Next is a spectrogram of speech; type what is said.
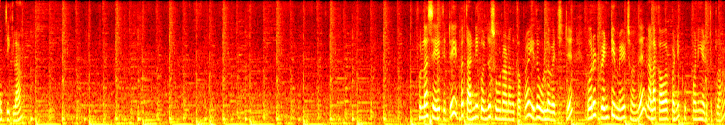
ஊற்றிக்கலாம் ஃபுல்லாக சேர்த்துட்டு இப்போ தண்ணி கொஞ்சம் சூடானதுக்கப்புறம் இதை உள்ளே வச்சுட்டு ஒரு டுவெண்ட்டி மினிட்ஸ் வந்து நல்லா கவர் பண்ணி குக் பண்ணி எடுத்துக்கலாம்.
